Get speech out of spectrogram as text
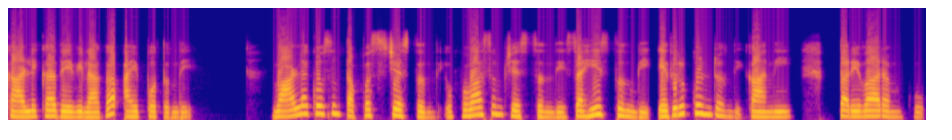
కాళికాదేవిలాగా అయిపోతుంది. వాళ్ళ కోసం తపస్సు చేస్తుంది ఉపవాసం చేస్తుంది సహిస్తుంది ఎదుర్కొంటుంది. కానీ పరివారంకు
